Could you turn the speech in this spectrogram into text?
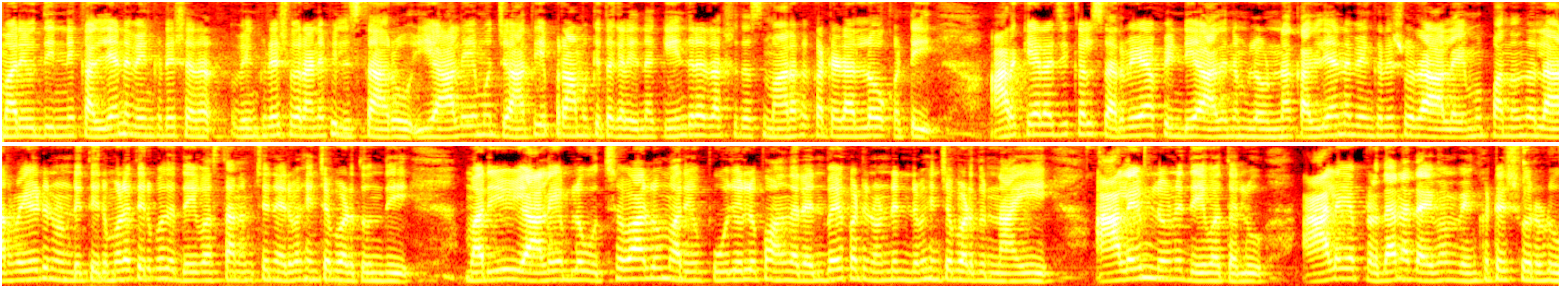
మరియు దీన్ని కళ్యాణ వెంకటేశ్వర వెంకటేశ్వర అని పిలుస్తారు. ఈ ఆలయము జాతీయ ప్రాముఖ్యత కలిగిన కేంద్ర రక్షిత స్మారక కట్టడాల్లో ఒకటి. ఆర్కియాలజికల్ సర్వే ఆఫ్ ఇండియా ఆధీనంలో ఉన్న కళ్యాణ వెంకటేశ్వర ఆలయం పంతొమ్మిది వందల అరవై ఏడు నుండి తిరుమల తిరుపతి దేవస్థానంచే నిర్వహించబడుతుంది. మరియు ఈ ఆలయంలో ఉత్సవాలు మరియు పూజలు పంతొమ్మిది వందల ఎనభై ఒకటి నుండి నిర్వహించబడుతున్నాయి. ఆలయంలోని దేవతలు ఆలయ ప్రధాన దైవం వెంకటేశ్వరుడు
